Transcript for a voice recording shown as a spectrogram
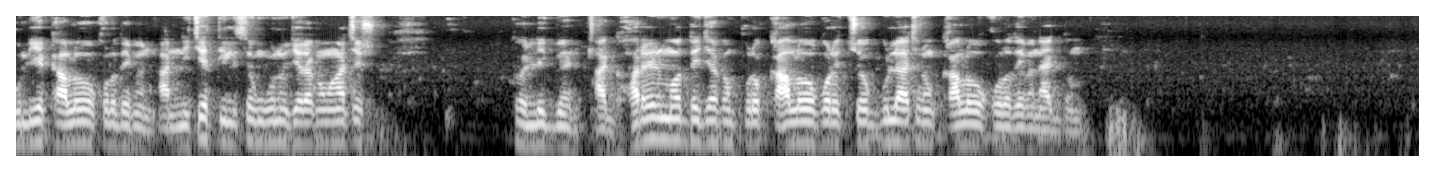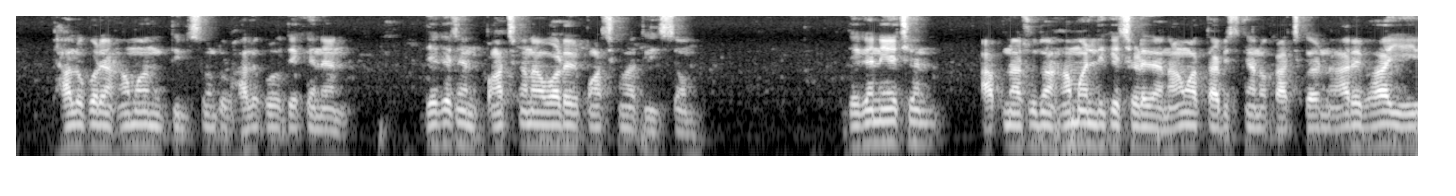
বুলিয়ে কালো করে দেবেন। আর নিচে তিলসমগুলো যেরকম আছে লিখবেন। আর ঘরের মধ্যে যেরকম পুরো কালো করে চোখগুলো আছে, এরকম কালো করে দেবেন একদম। ভালো করে হামান তিলসমটা ভালো করে দেখে নেন। দেখেছেন? পাঁচখানা ওয়ার্ডের পাঁচখানা তিলসম দেখে নিয়েছেন? আপনার শুধু হামান লিখে ছেড়ে দেন, আমার তাবিজ কেন কাজ করে না? আরে ভাই, এই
